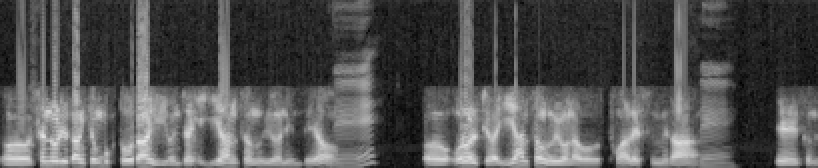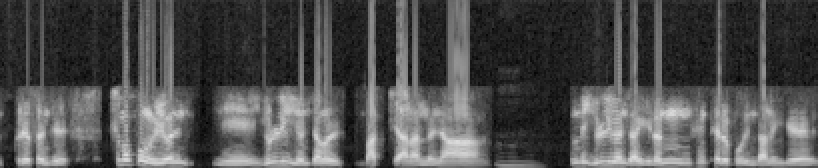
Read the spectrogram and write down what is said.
어, 새누리당 경북도당 위원장이 이한성 의원인데요. 네. 어, 오늘 제가 이한성 의원하고 통화를 했습니다. 네. 예, 그, 래서 이제 심학봉 의원이 윤리위원장을 맡지 않았느냐. 음. 근데 윤리위원장이 이런 행태를 보인다는 게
